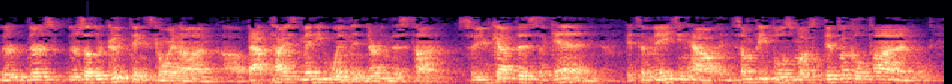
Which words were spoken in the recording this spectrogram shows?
there, there's there's other good things going on. Uh, baptized many women during this time. So you've got this again. It's amazing how in some people's most difficult time,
